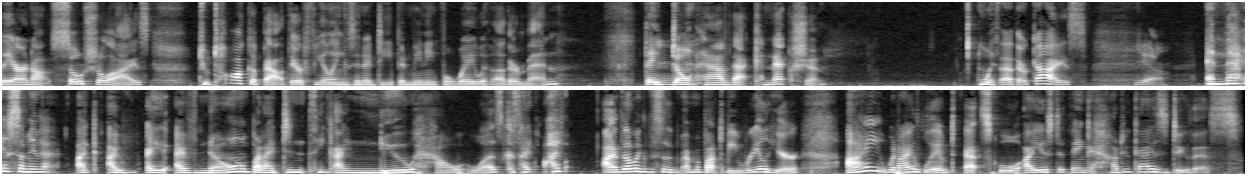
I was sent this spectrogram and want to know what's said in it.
they are not socialized to talk about their feelings in a deep and meaningful way with other men, they mm-hmm. don't have that connection with other guys. Yeah. And that is something that like I, I I've known, but I didn't think I knew how it was because I I've I feel like this is I'm about to be real here. I when I lived at school, I used to think, how do guys do this?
